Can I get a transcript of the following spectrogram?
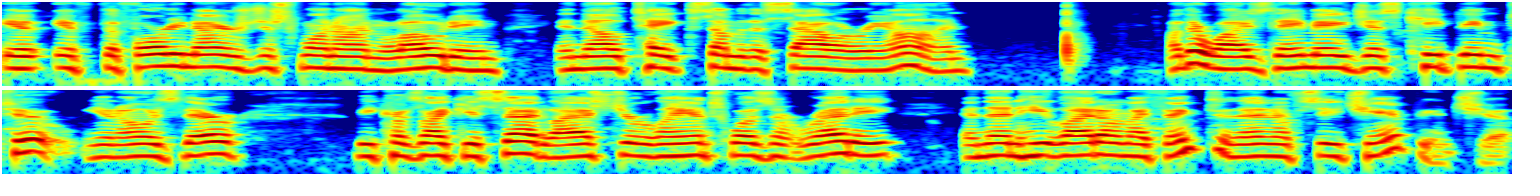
if, if the 49ers just want to unload him and they'll take some of the salary on, Otherwise, they may just keep him too. You know, is there because, like you said, last year Lance wasn't ready, and then he led them, I think, to the NFC Championship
